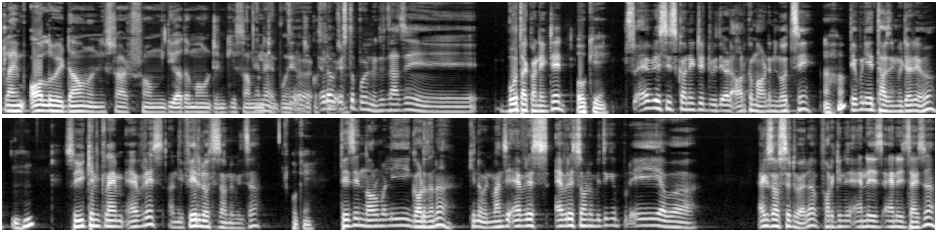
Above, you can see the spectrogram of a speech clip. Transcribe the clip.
climb all the way down अनि start from the other mountain कि सम एउटा यस्तो पोइन्ट हुन्छ जहाँ चाहिँ both are connected okay so Everest is connected with एउटा अर्को माउन्टेन लोत्से अह त्यो पनि एट थाउजन्ड मिटरै हो। मह्म। So you can climb Everest अनि फेरि लोत्से चढ्नु मिल्छ। ओके त्यो चाहिँ नर्मली गर्दैन किनभने मान्छे एभरेज एभरेज चढ्नु बित्तिकै पुरै अब एक्जस्टेड भएर फर्किने एनर्जी एनर्जी चाहिन्छ।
